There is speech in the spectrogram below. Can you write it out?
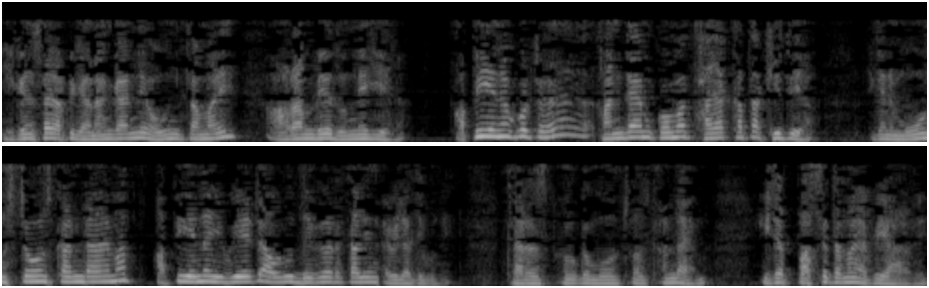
ඒක නිසා අපි ගණන් ගන්නේ ඔවුන් තමයි ආරම්භය දුන්නේ කියලා. අපි එනකොට කණ්ඩායම් කොහොමත් හයක් හතක් හිටියා. ඒ කියන්නේ මූන් ස්ටෝන්ස් කණ්ඩායමත් අපි එන යුගයට අවුරුදු දෙකකට කලින් ඇවිල්ලා තිබුණේ. ටැරන්ස් ප්‍රමුඛ මූන් ස්ටෝන්ස් කණ්ඩායම. ඊට පස්සේ තමයි අපි ආවේ.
